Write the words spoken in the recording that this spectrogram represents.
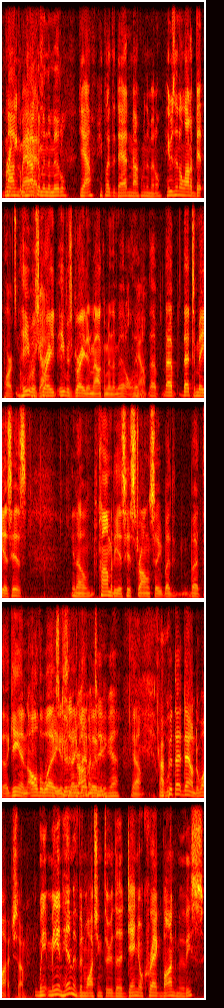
Breaking Malcolm, Bad. Malcolm in the Middle. yeah, he played the dad in Malcolm in the Middle. He was in a lot of bit parts. Before He was got- great. He was great in Malcolm in the Middle. It- Yeah. That, that that to me is his. You know, comedy is his strong suit, but but again, all the way He's is good the at name of that drama, too, movie. yeah. yeah. I put that down to watch. So We, me and him have been watching through the Daniel Craig Bond movies.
